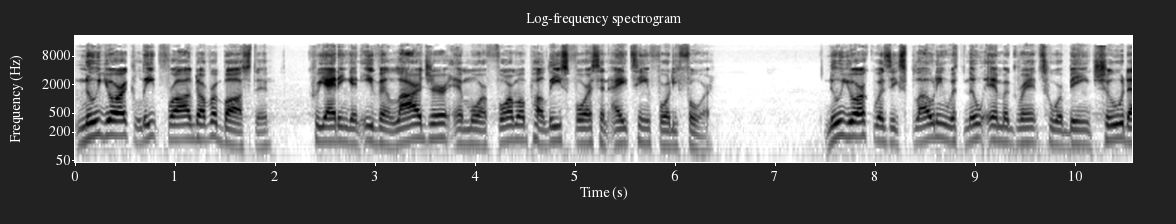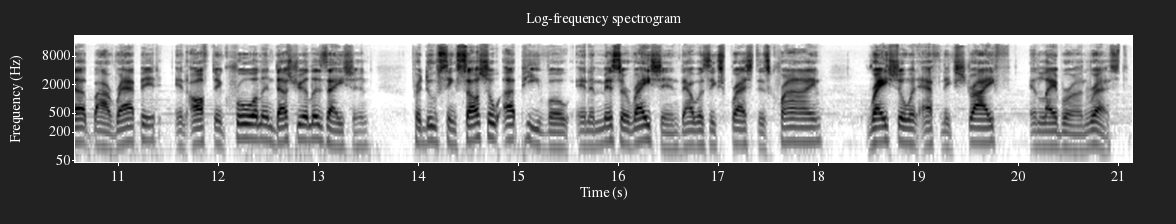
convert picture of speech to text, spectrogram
New York leapfrogged over Boston, creating an even larger and more formal police force in 1844. New York was exploding with new immigrants who were being chewed up by rapid and often cruel industrialization producing social upheaval and immiseration that was expressed as crime, racial and ethnic strife, and labor unrest.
